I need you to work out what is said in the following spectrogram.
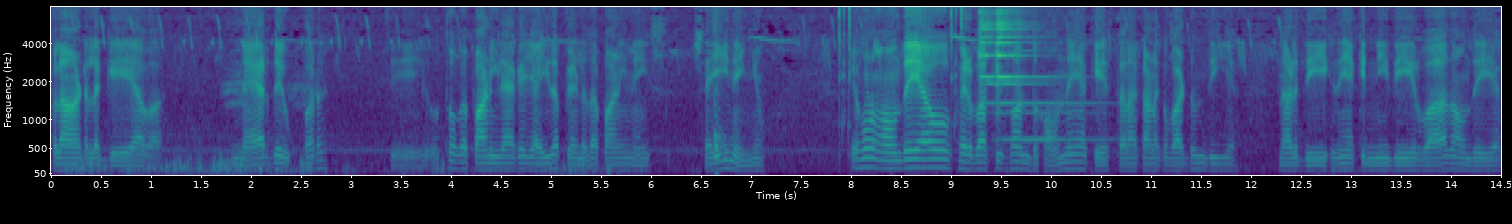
ਪਲਾਂਟ ਲੱਗੇ ਆ ਵਾ, ਨਹਿਰ ਦੇ ਉੱਪਰ, ਤੇ ਉੱਥੋਂ ਫਿਰ ਪਾਣੀ ਲੈ ਕੇ ਜਾਈਦਾ, ਪਿੰਡ ਦਾ ਪਾਣੀ ਨਹੀਂ ਸ- ਸਹੀ ਨਹੀਂ ਓ। ਤੇ ਹੁਣ ਆਉਂਦੇ ਆ ਉਹ, ਫਿਰ ਬਾਕੀ ਤੁਹਾਨੂੰ ਦਿਖਾਉਂਦੇ ਆ ਕਿਸ ਤਰ੍ਹਾਂ ਕਣਕ ਵੱਢ ਹੁੰਦੀ ਆ। ਨਾਲੇ ਦੇਖਦੇ ਆ ਕਿੰਨੀ ਦੇਰ ਬਾਅਦ ਆਉਂਦੇ ਆ।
